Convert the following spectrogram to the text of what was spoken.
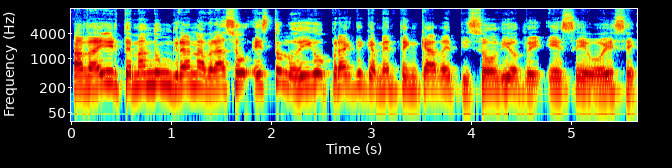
Adair, te mando un gran abrazo. Esto lo digo prácticamente en cada episodio de SOS.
